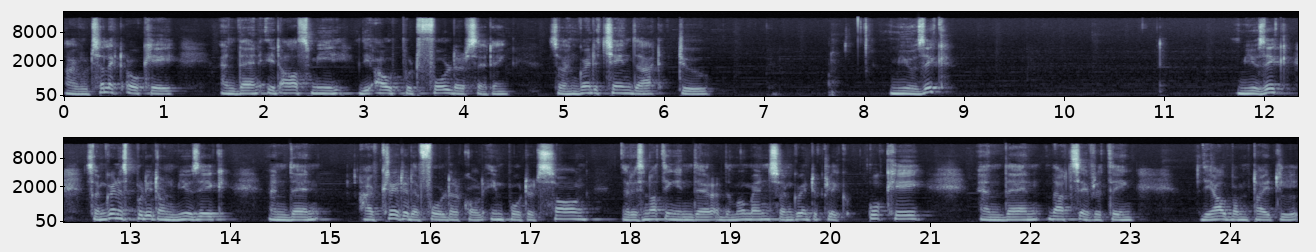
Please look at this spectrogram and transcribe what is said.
I would select OK and then it asks me the output folder setting. So I'm going to change that to music music. So I'm going to put it on music and then I've created a folder called imported song. There is nothing in there at the moment. So I'm going to click OK and then that's everything the album title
